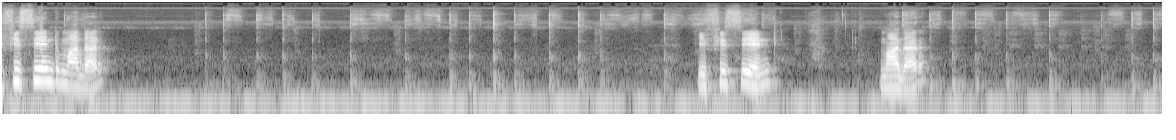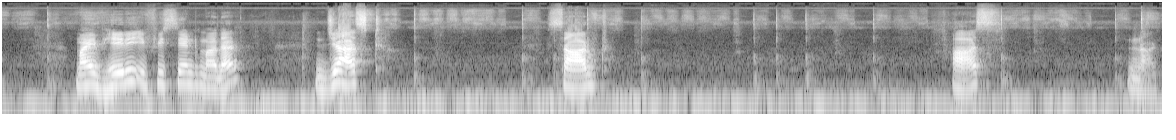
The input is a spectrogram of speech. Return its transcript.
efficient mother efficient mother my very efficient mother just served us nut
